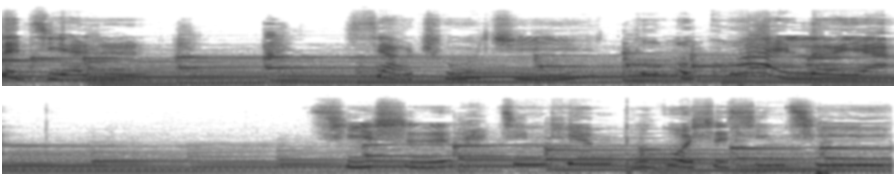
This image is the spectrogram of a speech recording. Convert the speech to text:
的节日，小雏菊多么快乐呀！其实今天不过是星期一，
